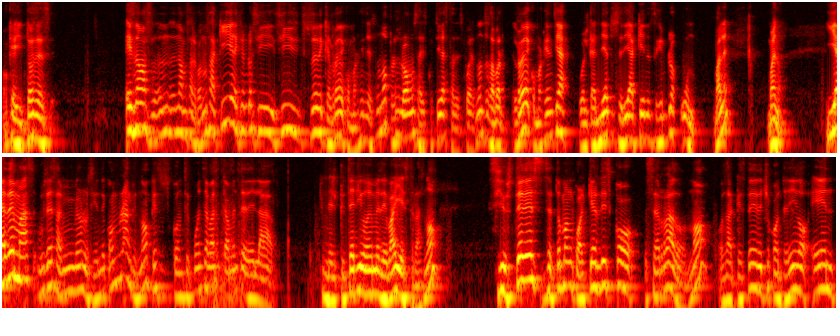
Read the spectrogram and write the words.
Ok, entonces, es nada más, nada más algo. ¿no? aquí el ejemplo sí, sí sucede que el radio de convergencia es 1, pero eso lo vamos a discutir hasta después, ¿no? Entonces, a ver, el radio de convergencia o el candidato sería aquí en este ejemplo 1, ¿vale? Bueno, y además, ustedes también vieron lo siguiente con Frank, ¿no? Que es consecuencia básicamente de la, del criterio M de Ballestras, ¿no? Si ustedes se toman cualquier disco cerrado, ¿no? O sea, que esté de hecho contenido en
